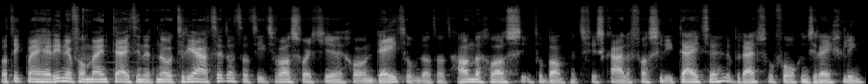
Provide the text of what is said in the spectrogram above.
Wat ik mij herinner van mijn tijd in het notariaat, dat dat iets was wat je gewoon deed omdat dat handig was in verband met fiscale faciliteiten, de bedrijfsopvolgingsregeling,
